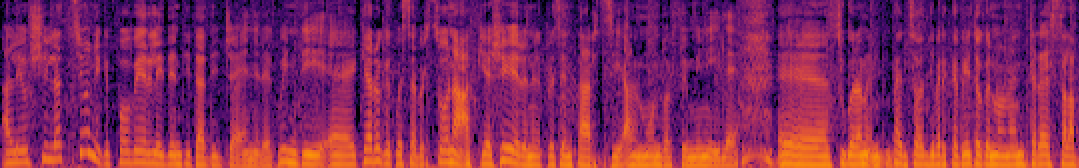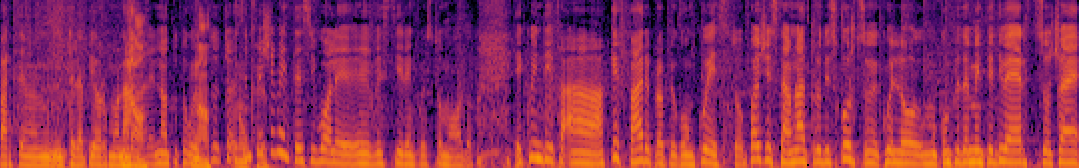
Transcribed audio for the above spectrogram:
alle oscillazioni che può avere l'identità di genere, quindi è chiaro che questa persona ha piacere nel presentarsi al mondo al femminile. Eh, sicuramente penso di aver capito che non interessa la parte in terapia ormonale, no, no tutto questo. No, cioè, semplicemente si vuole eh, vestire in questo modo e quindi ha a che fare proprio con questo. Poi ci sta un altro discorso che è quello mm, completamente diverso, cioè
